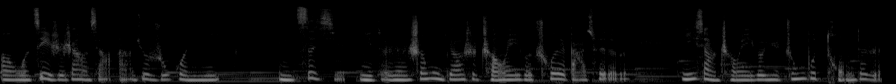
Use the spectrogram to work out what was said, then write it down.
嗯，我自己是这样想的，就如果你你自己你的人生目标是成为一个出类拔萃的人，你想成为一个与众不同的人，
